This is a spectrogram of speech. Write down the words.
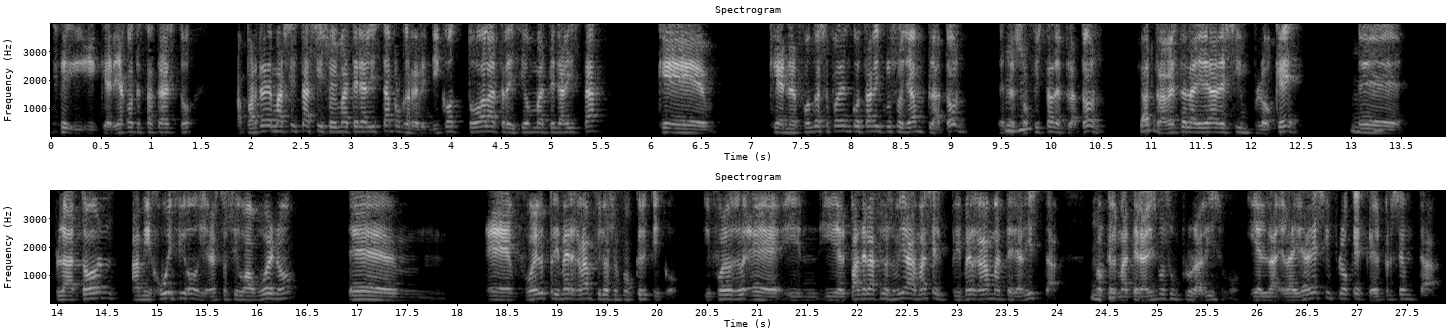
y quería contestarte a esto, aparte de marxista, sí soy materialista porque reivindico toda la tradición materialista que, en el fondo se puede encontrar incluso ya en Platón, en el sofista de Platón, a través de la idea de simploqué. Eh, Platón, a mi juicio, y en esto sigo a bueno, eh, eh, fue el primer gran filósofo crítico y fue eh, y, el padre de la filosofía además el primer gran materialista porque el materialismo es un pluralismo. Y la, idea de simple que él presenta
